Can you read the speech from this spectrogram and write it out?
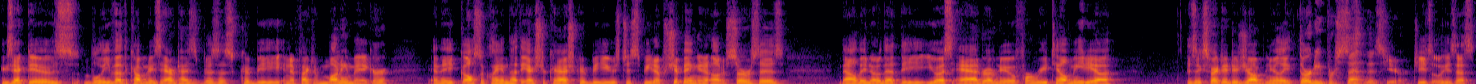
executives believe that the company's advertising business could be an effective moneymaker, and they also claim that the extra cash could be used to speed up shipping and other services. Now they know that the U.S. ad revenue for retail media is expected to jump nearly 30% this year. Jeez Louise, that's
